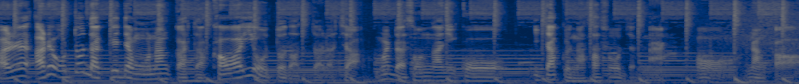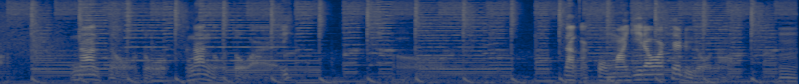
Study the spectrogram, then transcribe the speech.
あれあれ音だけでもなんかさ可愛い音だったらさまだそんなにこう痛くなさそうじゃない？おなんか何の音？何の音はいなんかこう紛らわせるような。うん。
